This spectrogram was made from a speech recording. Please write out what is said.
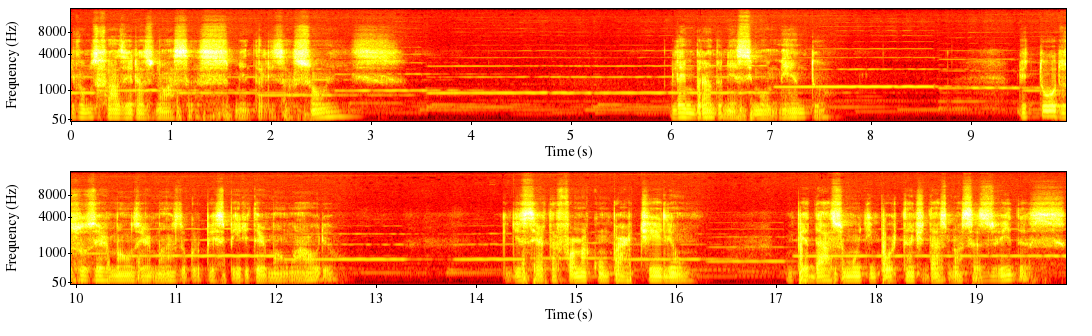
e vamos fazer as nossas mentalizações, lembrando nesse momento de todos os irmãos e irmãs do Grupo Espírita Irmão Áureo, que de certa forma compartilham um pedaço muito importante das nossas vidas.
